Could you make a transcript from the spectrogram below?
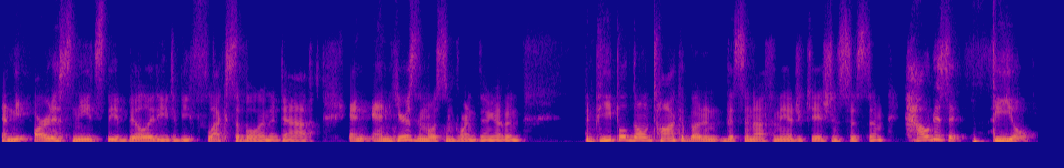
And the artist needs the ability to be flexible and adapt. And, and here's the most important thing, Evan. And people don't talk about this enough in the education system. How does it feel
